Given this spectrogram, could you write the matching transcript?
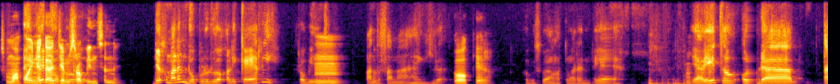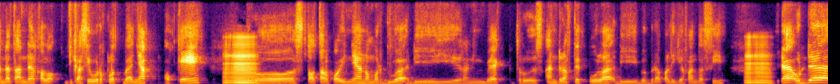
Semua poinnya dia ke James 20. Robinson. Dia kemarin 22 kali carry Robinson. Hmm. Pantesan aja gila. Gokil. Bagus banget kemarin. Iya. Ya itu udah tanda-tanda kalau dikasih workload banyak, oke. Mm-mm. Terus total poinnya nomor 2 di running back, terus undrafted pula di beberapa liga fantasy. Mm-mm. Ya udah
